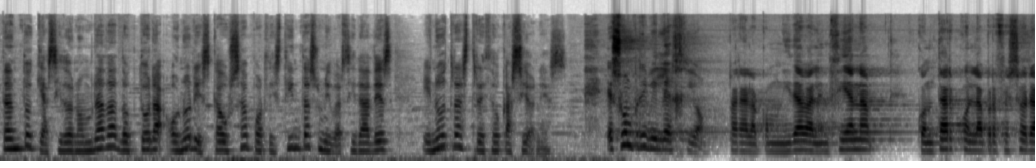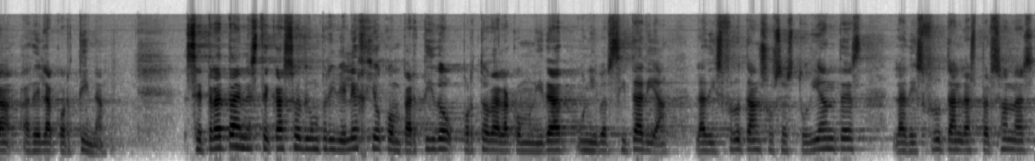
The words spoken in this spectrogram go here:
tanto que ha sido nombrada doctora honoris causa por distintas universidades en otras 13 ocasiones. Es un privilegio para la comunidad valenciana contar con la profesora Adela Cortina, se trata en este caso de un privilegio compartido por toda la comunidad universitaria. La disfrutan sus estudiantes, la disfrutan las personas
